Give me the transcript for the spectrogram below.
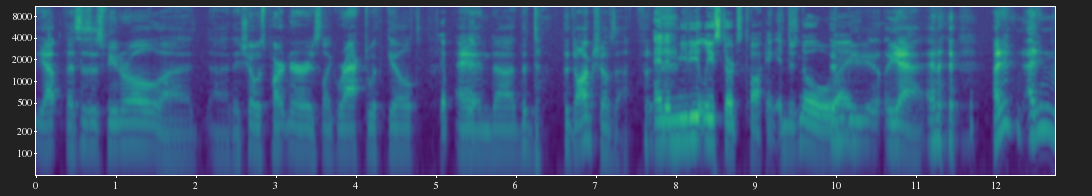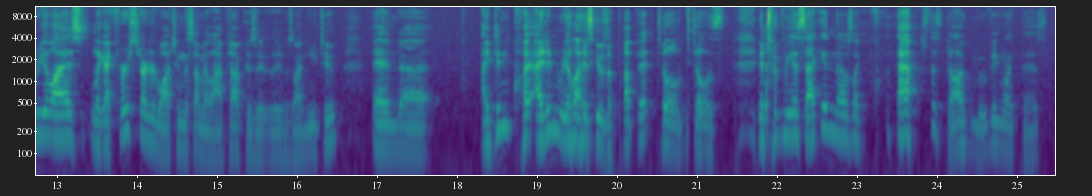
Yep, this is his funeral. Uh, uh, they show his partner is like racked with guilt. Yep, And uh, the the dog shows up. and immediately starts talking. And there's no like yeah, and I didn't I didn't realize like I first started watching this on my laptop because it, it was on YouTube, and uh, I didn't quite I didn't realize he was a puppet till till it took me a second, and I was like, how is this dog moving like this?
